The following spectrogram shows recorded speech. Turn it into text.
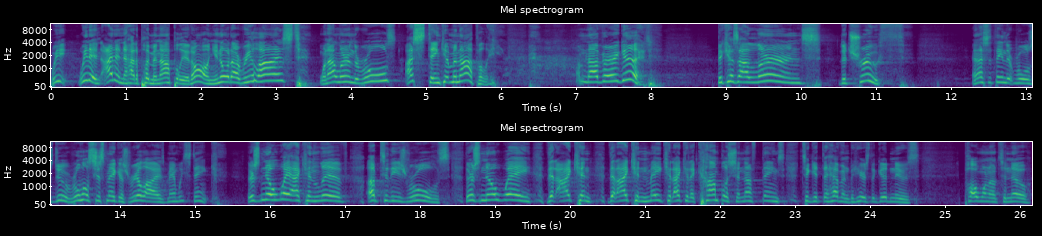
We, we didn't, I didn't know how to play Monopoly at all. And you know what I realized? When I learned the rules, I stink at Monopoly. I'm not very good because I learned the truth. And that's the thing that rules do. Rules just make us realize, man, we stink. There's no way I can live up to these rules. There's no way that I can that I can make it, I can accomplish enough things to get to heaven. But here's the good news. Paul wanted to know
